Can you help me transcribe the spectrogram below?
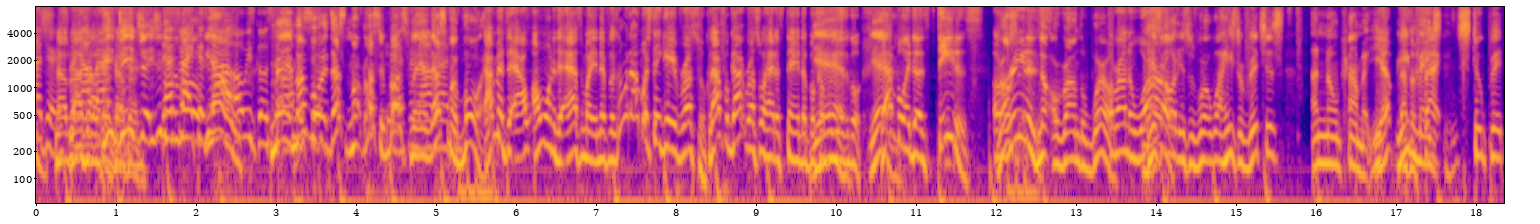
Rodgers. Rodgers. Nile For Rodgers, Nile okay, He okay. DJs. He That's right, because Yo, Nile always goes to Man, my boy, that's my, Russell Yeah, Bucks, man. Nile That's my boy. I meant to. I, I wanted to ask somebody at Netflix. I wonder how much they gave Russell because I forgot Russell had a stand up a couple years ago. yeah. That boy does theaters, Russell- arenas. No, around the world. Around the world. His audience is worldwide. He's the richest unknown comic. He- Yep, he, that's a makes fact. stupid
